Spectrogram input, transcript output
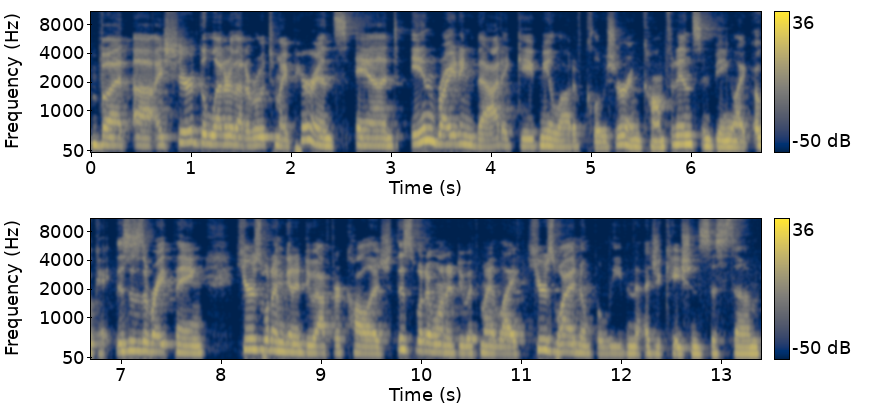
But uh, I shared the letter that I wrote to my parents. And in writing that, it gave me a lot of closure and confidence in being like, okay, this is the right thing. Here's what I'm going to do after college. This is what I want to do with my life. Here's why I don't believe in the education system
